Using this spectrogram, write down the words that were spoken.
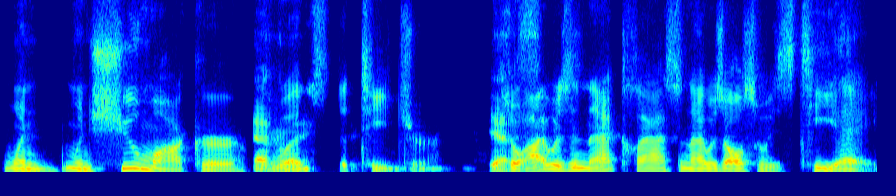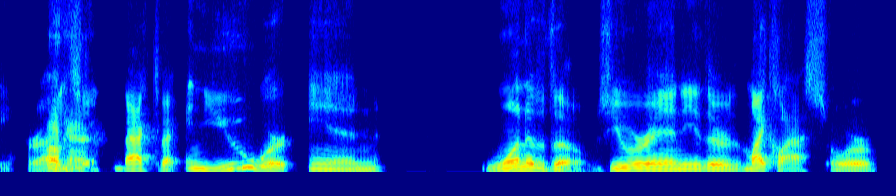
when when Schumacher Definitely. was the teacher. Yes. So I was in that class and I was also his TA, right? Okay. So back to back. And you were in one of those. You were in either my class or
